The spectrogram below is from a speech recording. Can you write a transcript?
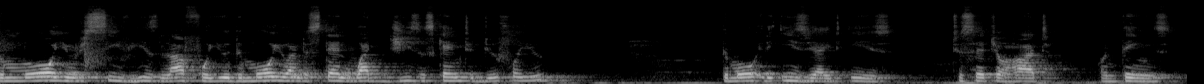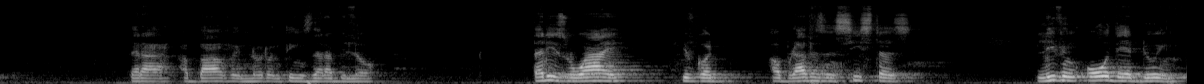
The more you receive His love for you, the more you understand what Jesus came to do for you, the more the easier it is to set your heart on things that are above and not on things that are below. That is why you've got our brothers and sisters leaving all they're doing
